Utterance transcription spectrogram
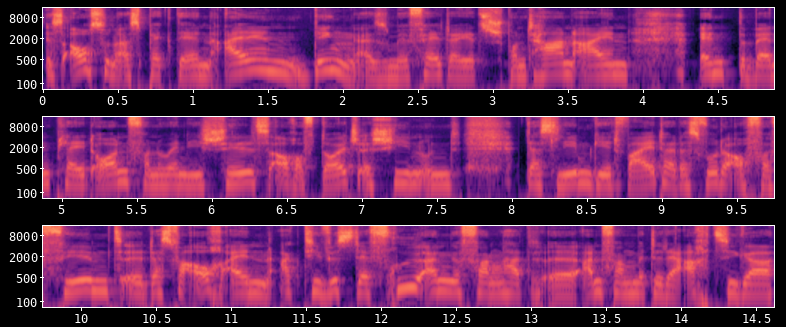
ist auch so ein Aspekt, der in allen Dingen, also mir fällt da jetzt spontan ein, And the Band Played On von Wendy Schills, auch auf Deutsch erschienen und Das Leben geht weiter. Das wurde auch verfilmt. Äh, das war auch ein Aktivist, der früh angefangen hat, äh, Anfang, Mitte der 80er,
